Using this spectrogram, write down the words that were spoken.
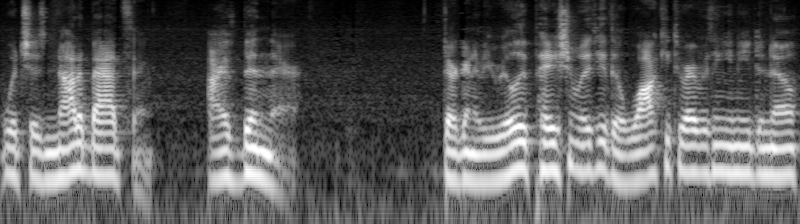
which is not a bad thing. I've been there. They're going to be really patient with you. They'll walk you through everything you need to know.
